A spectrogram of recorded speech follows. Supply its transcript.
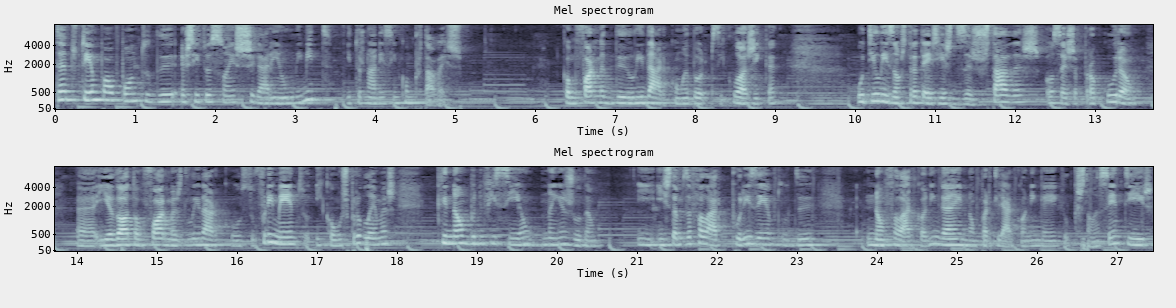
Tanto tempo ao ponto de as situações chegarem a um limite e tornarem-se incomportáveis. Como forma de lidar com a dor psicológica, utilizam estratégias desajustadas, ou seja, procuram uh, e adotam formas de lidar com o sofrimento e com os problemas que não beneficiam nem ajudam. E, e, estamos a falar, por exemplo, de não falar com ninguém, não partilhar com ninguém aquilo que estão a sentir,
